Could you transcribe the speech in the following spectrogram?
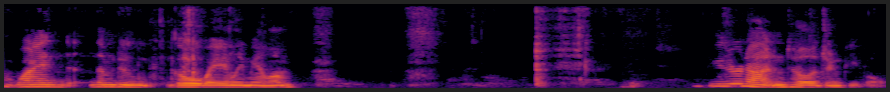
wanted them to go away and leave me alone? These are not intelligent people.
